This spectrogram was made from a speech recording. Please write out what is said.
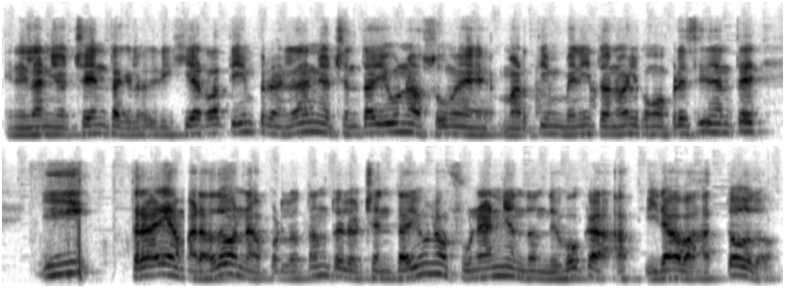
en el año 80 que lo dirigía Ratín, pero en el año 81 asume Martín Benito Noel como presidente y trae a Maradona. Por lo tanto, el 81 fue un año en donde Boca aspiraba a todo.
